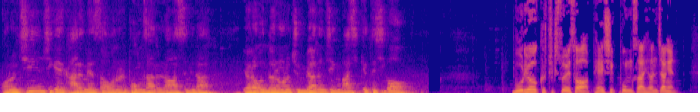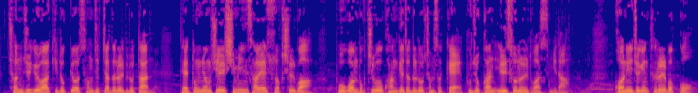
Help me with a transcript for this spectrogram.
오늘 취임식에 가름해서 오늘 봉사를 나왔습니다. 여러분들은 오늘 준비한 음식 맛있게 드시고 무료 급식소에서 배식 봉사 현장엔 천주교와 기독교 성직자들을 비롯한 대통령실 시민사회 수석실과 보건복지부 관계자들도 참석해 부족한 일손을 도왔습니다. 권위적인 틀을 벗고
